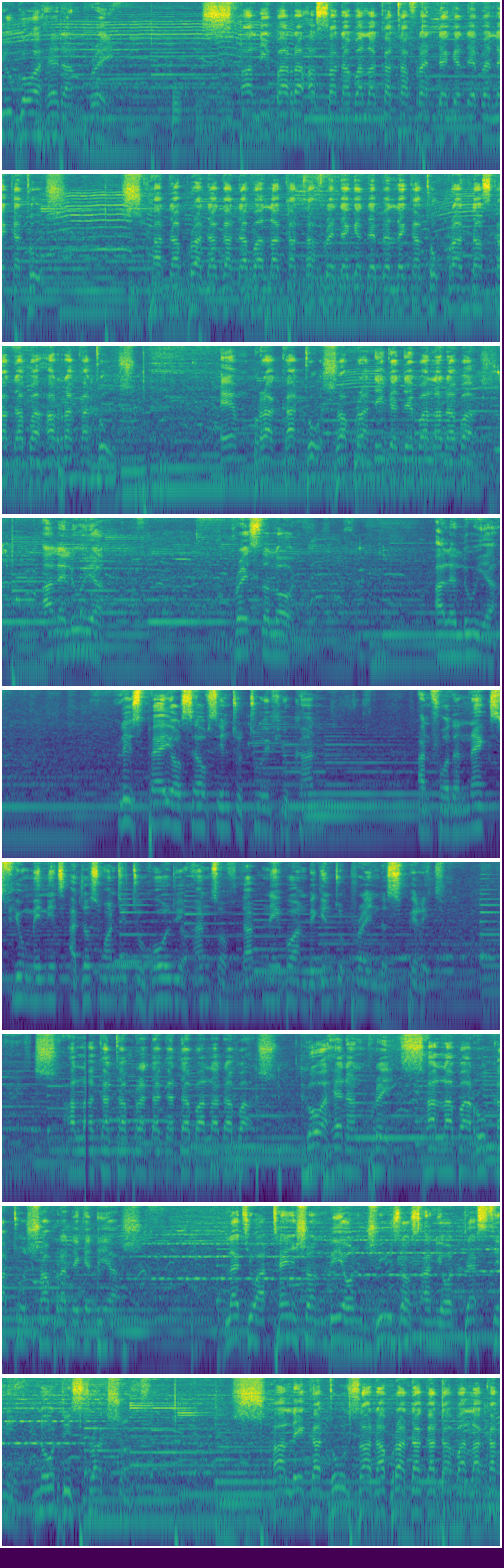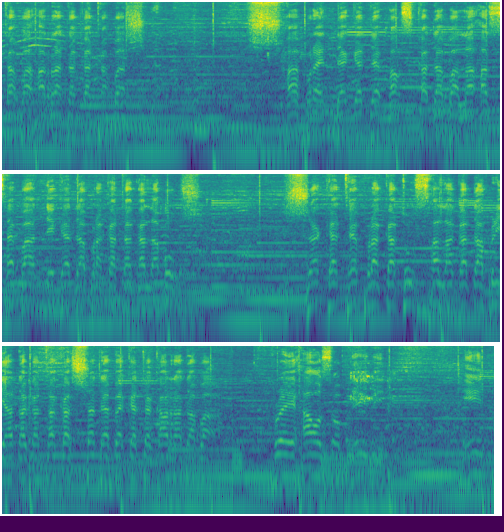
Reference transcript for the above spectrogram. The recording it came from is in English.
You go ahead and pray. Salibara hasada balakata frendega de belekatosh. Shkada brada gada balakata frendega de belekato prandas kada baharakatosh. Embrakato shabradiga de baladabash. Hallelujah. Praise the Lord. Hallelujah. Please pair yourselves into two if you can. And for the next few minutes, I just want you to hold your hands off that neighbor and begin to pray in the spirit. Go ahead and pray. Let your attention be on Jesus and your destiny. No distractions. Pray house of David.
